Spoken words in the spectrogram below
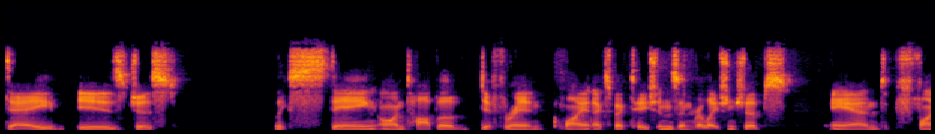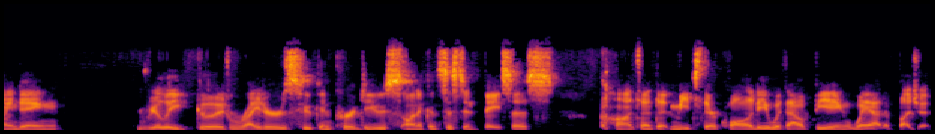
day is just like staying on top of different client expectations and relationships and finding really good writers who can produce on a consistent basis content that meets their quality without being way out of budget.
